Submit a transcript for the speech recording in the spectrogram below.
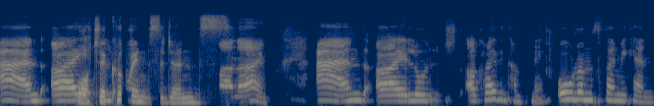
and I. What a coincidence! I know. And I launched our clothing company all on the same weekend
